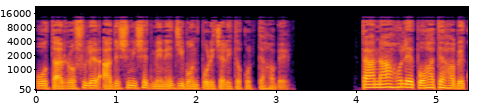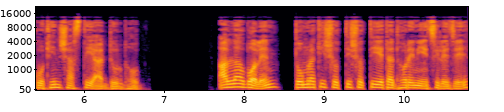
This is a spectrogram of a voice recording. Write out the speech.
ও তার রসুলের আদেশ নিষেধ মেনে জীবন পরিচালিত করতে হবে। তা না হলে পোহাতে হবে কঠিন শাস্তি আর দুর্ভোগ। আল্লাহ বলেন, তোমরা কি সত্যি সত্যি এটা ধরে নিয়েছিলে যে,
